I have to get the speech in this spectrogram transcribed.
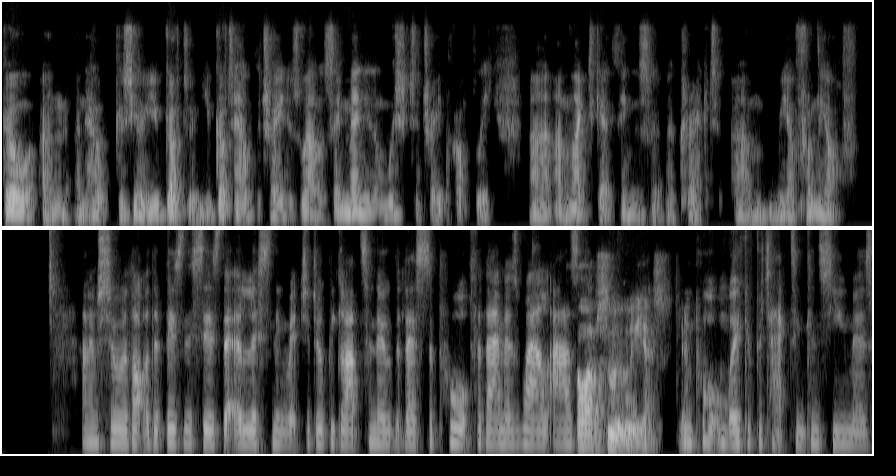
go and, and help consumer. You've got to you've got to help the trade as well. I say many of them wish to trade properly uh, and like to get things uh, correct, um, you know, from the off. And I'm sure a lot of the businesses that are listening, Richard, will be glad to know that there's support for them as well as oh, absolutely, yes, important work of protecting consumers.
